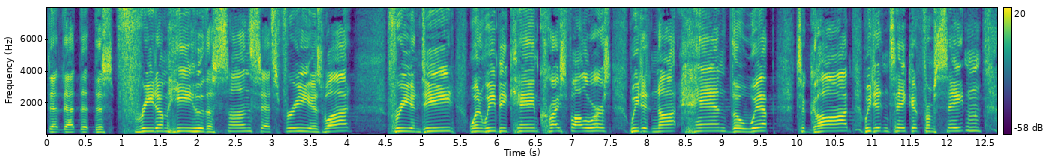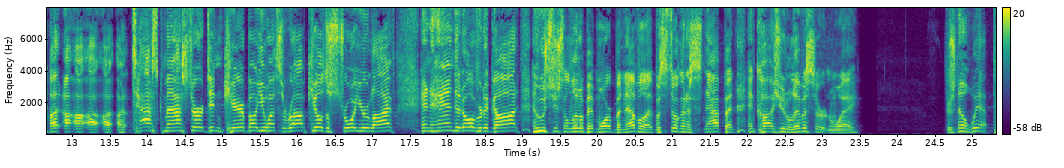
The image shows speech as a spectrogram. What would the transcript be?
that, that, that this freedom, he who the Son sets free is what? Free indeed. When we became Christ followers, we did not hand the whip to God. We didn't take it from Satan, a, a, a, a taskmaster, didn't care about you, wants to rob, kill, destroy your life, and hand it over to God, who's just a little bit more benevolent, but still going to snap it and cause you to live a certain way. There's no whip.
